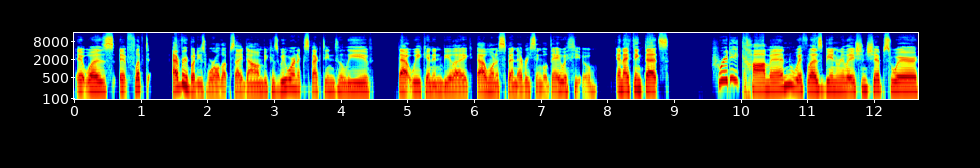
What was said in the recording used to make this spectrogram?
it was, it flipped everybody's world upside down because we weren't expecting to leave that weekend and be like, I want to spend every single day with you. And I think that's pretty common with lesbian relationships where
